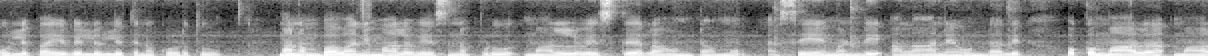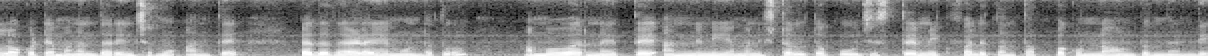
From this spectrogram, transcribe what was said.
ఉల్లిపాయ వెల్లుల్లి తినకూడదు. మనం భవానీ మాల వేసినప్పుడు మాలలు వేస్తే ఎలా ఉంటామో? సేమ్ అండి అలానే ఉండాలి. ఒక మాల మాల ఒకటే మనం ధరించము అంతే. పెద్ద తేడా ఏముండదు అమ్మవారిని అయితే అన్ని నియమ నిష్టలతో పూజిస్తే మీకు ఫలితం తప్పకుండా ఉంటుందండి.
